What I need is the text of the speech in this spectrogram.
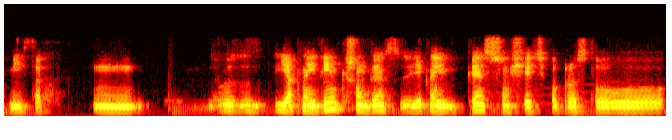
w miejscach mm, jak największą, gęst, jak najgęstszą sieć po prostu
